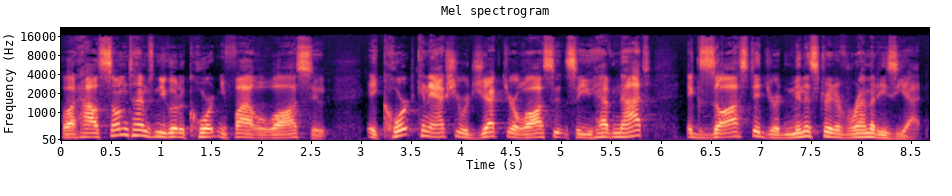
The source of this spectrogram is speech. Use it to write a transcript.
about how sometimes when you go to court and you file a lawsuit, a court can actually reject your lawsuit and say you have not exhausted your administrative remedies yet.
